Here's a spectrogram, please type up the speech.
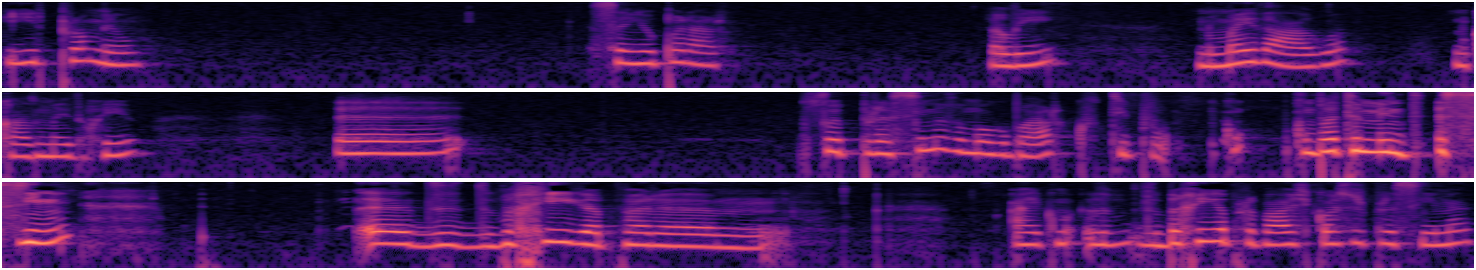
e ir para o meu. Sem eu parar. Ali, no meio da água, no caso no meio do rio, uh, foi para cima do meu barco, tipo, com, completamente assim, uh, de, de, barriga para. Um, ai, de, barriga para baixo, costas para cima.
